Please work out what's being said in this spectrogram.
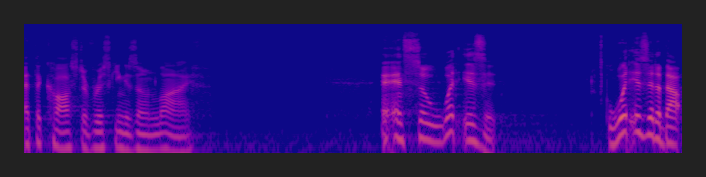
at the cost of risking his own life. And so, what is it? What is it about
